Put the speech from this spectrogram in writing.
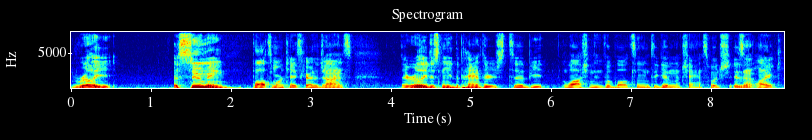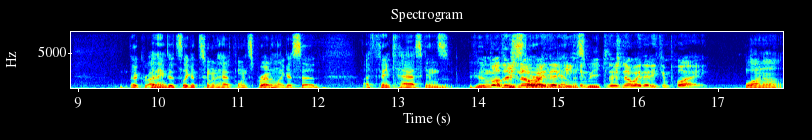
really, assuming Baltimore takes care of the Giants, they really just need the Panthers to beat Washington football team to give them a chance, which isn't like. a- I think that's like a two and a half point spread, and like I said, I think Haskins could Well, be there's no way that again he this can. week. There's no way that he can play. Why not?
